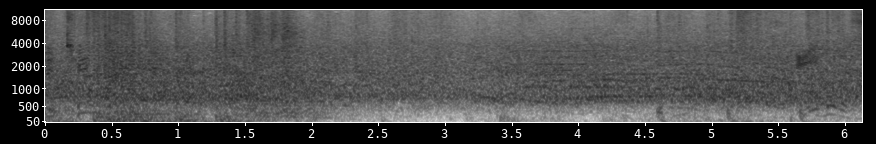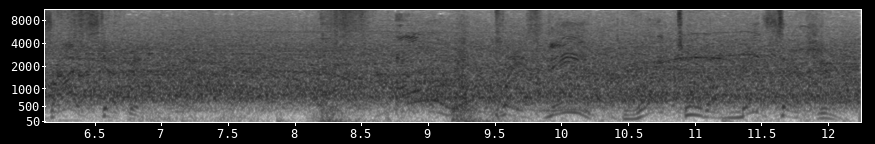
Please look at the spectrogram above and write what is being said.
into kindling. Able to sidestep it. Midsection.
